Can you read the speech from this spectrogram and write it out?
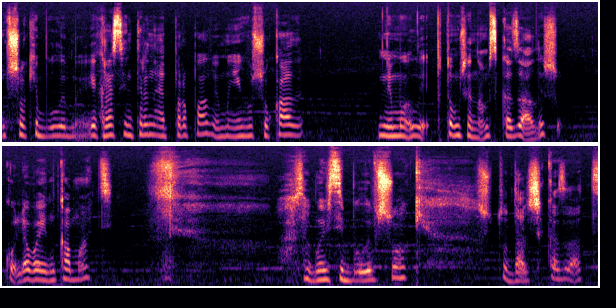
в шокі були. Ми. Якраз інтернет пропав, і ми його шукали. Не могли. Потім вже нам сказали, що Коля воєнкоматі. Ми всі були в шокі. Що далі казати?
